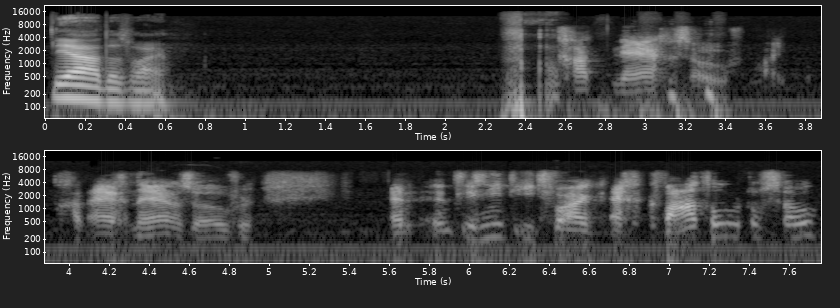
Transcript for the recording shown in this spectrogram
Ja, dat is waar. Het gaat nergens over, Michael. Het gaat echt nergens over. En het is niet iets waar ik echt kwaad om word of zo.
